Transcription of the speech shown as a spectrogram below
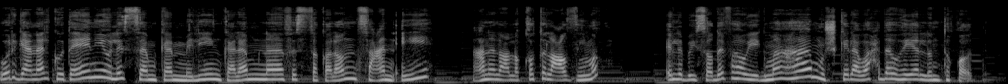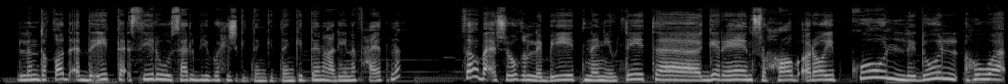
ورجعنا لكم تاني ولسه مكملين كلامنا في السكالانس عن إيه؟ عن العلاقات العظيمة اللي بيصادفها ويجمعها مشكلة واحدة وهي الانتقاد. الانتقاد قد إيه تأثيره سلبي وحش جدا جدا جدا علينا في حياتنا؟ سواء بقى شغل بيت ناني وتيتا جيران صحاب قرايب كل دول هو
